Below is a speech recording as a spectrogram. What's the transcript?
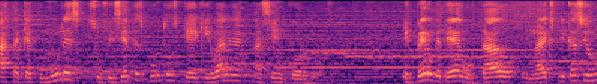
hasta que acumules suficientes puntos que equivalgan a 100 córdobas. Espero que te haya gustado la explicación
